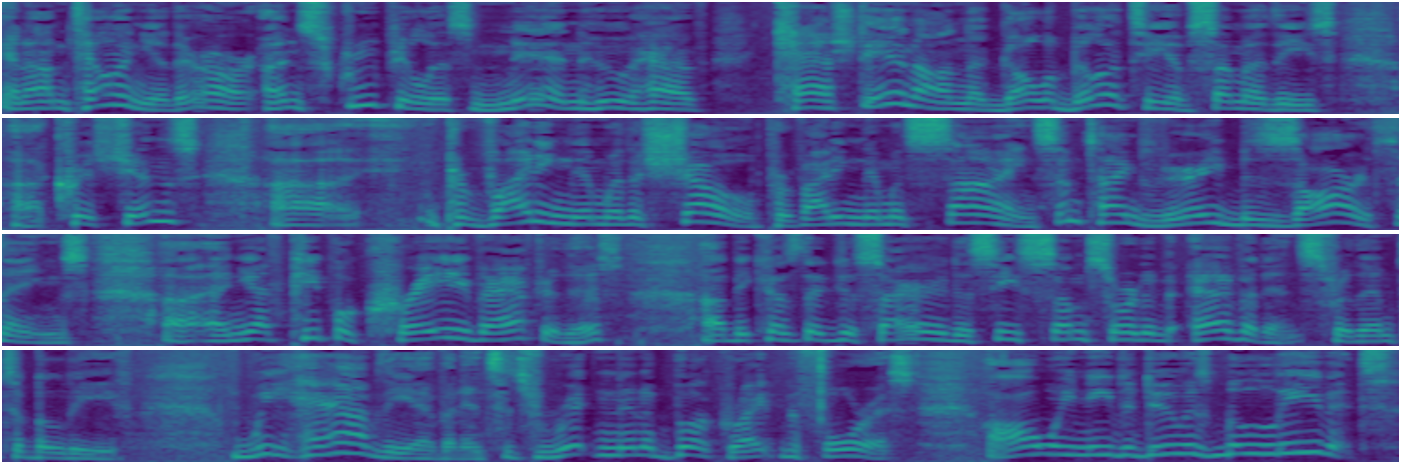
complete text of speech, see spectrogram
And I'm telling you, there are unscrupulous men who have cashed in on the gullibility of some of these uh, Christians, uh, providing them with a show, providing them with signs, sometimes very bizarre things. Uh, and yet people crave after this uh, because they desire to see some sort of evidence for them to believe. We have the evidence, it's written in a book right before us. All we need to do is believe it.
